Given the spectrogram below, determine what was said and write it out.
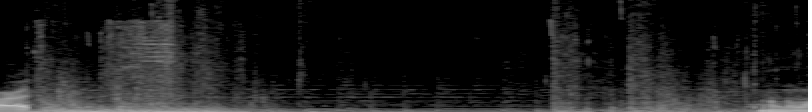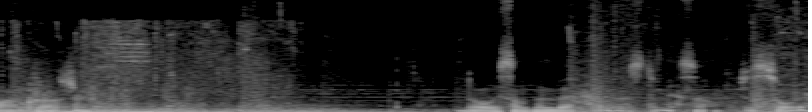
alright. I don't know why I'm crossing. There's always something better happens to me, so just sort of.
